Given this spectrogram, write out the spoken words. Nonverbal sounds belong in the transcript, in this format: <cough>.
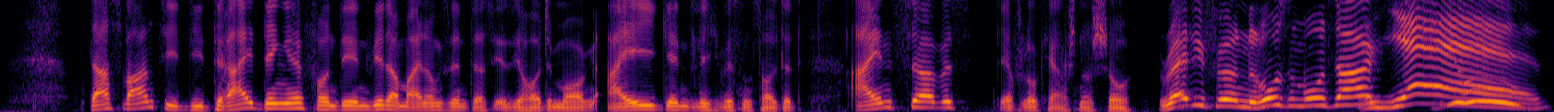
Das waren sie, die drei Dinge, von denen wir der Meinung sind, dass ihr sie heute Morgen eigentlich wissen solltet. Ein Service der Flo Kerschner Show. Ready für einen Rosenmontag? Yes!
